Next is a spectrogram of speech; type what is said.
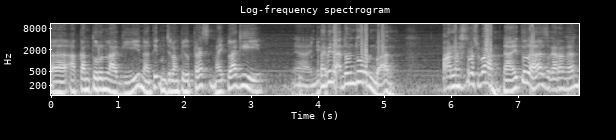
eh, akan turun lagi nanti menjelang Pilpres naik lagi. Ya, ini Tapi tidak turun-turun, Bang. Panas terus, Bang. Nah itulah sekarang kan.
